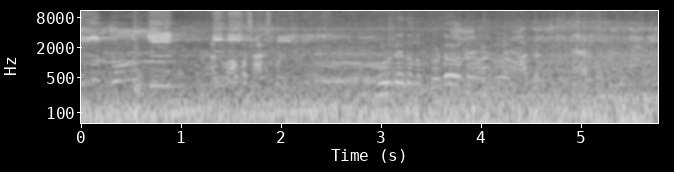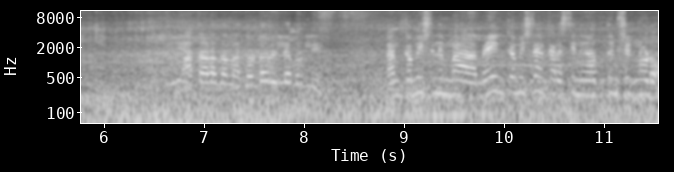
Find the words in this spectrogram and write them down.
ಇನ್ನೊಂದು ಅದು ವಾಪಸ್ ಹಾಕ್ಸ್ಬಿಡ್ತೀನಿ ಮೂರನೇದು ನಮ್ಮ ದೊಡ್ಡವರ ಹತ್ರ ಒಂದು ಯಾರು ಮಾತಾಡೋದಲ್ಲ, ದೊಡ್ಡವರು ಇಲ್ಲೇ ಬರಲಿ. ನನ್ನ ಕಮಿಷನ್ ನಿಮ್ಮ ಮೇನ್ ಕಮಿಷನರ್ ಕರೆಸ್ತೀನಿ, ಹತ್ತು ನಿಮಿಷಕ್ಕೆ ನೋಡು.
